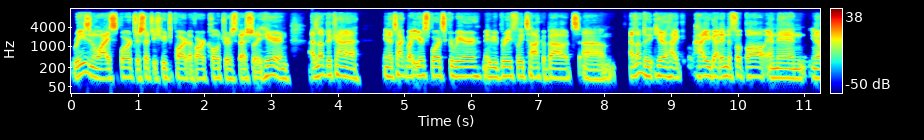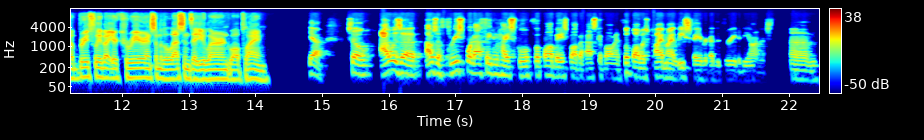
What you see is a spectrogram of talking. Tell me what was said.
reason why sports are such a huge part of our culture, especially here. And I'd love to kind of you know talk about your sports career, maybe briefly talk about. Um, I'd love to hear like how you got into football, and then you know briefly about your career and some of the lessons that you learned while playing. Yeah. So I was a I was a three sport athlete in high school: football, baseball, basketball, and football was probably my least favorite of the three, to be honest. Um,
